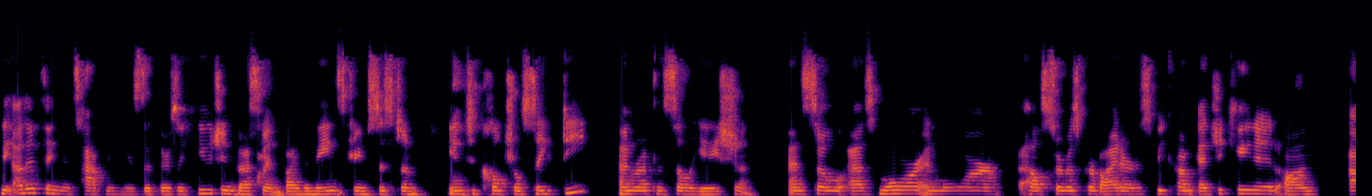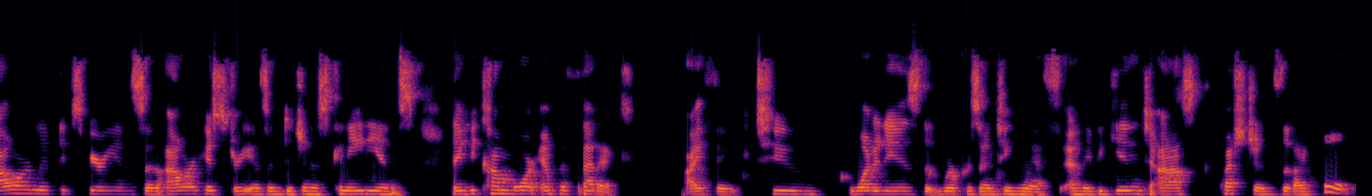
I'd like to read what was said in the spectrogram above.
The other thing that's happening is that there's a huge investment by the mainstream system into cultural safety and reconciliation. And so as more and more health service providers become educated on our lived experience and our history as Indigenous Canadians, they become more empathetic, I think, to what it is that we're presenting with. And they begin to ask questions that I hope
